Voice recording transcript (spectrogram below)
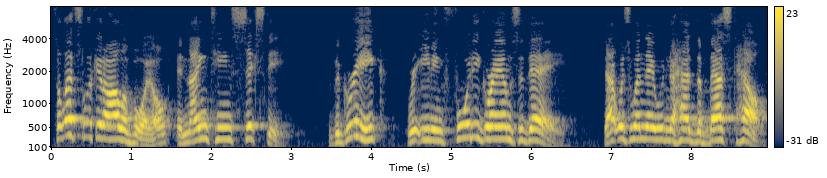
So let's look at olive oil in 1960. The Greek were eating 40 grams a day. That was when they would have had the best health.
